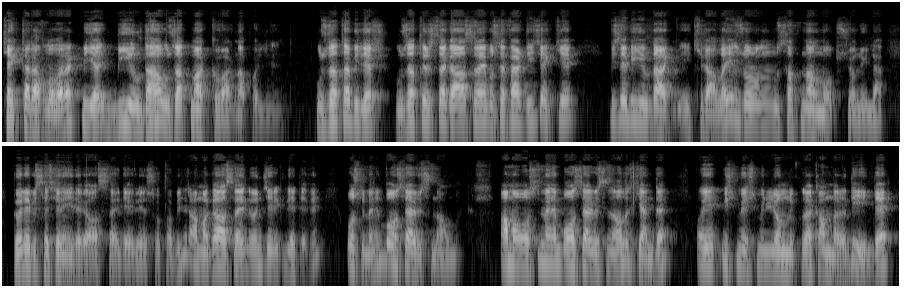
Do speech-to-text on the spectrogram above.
tek taraflı olarak bir, bir yıl daha uzatma hakkı var Napoli'nin. Uzatabilir. Uzatırsa Galatasaray bu sefer diyecek ki bize bir yıl daha kiralayın zorunlu satın alma opsiyonuyla. Böyle bir seçeneği de Galatasaray devreye sokabilir ama Galatasaray'ın öncelikli hedefi Osimhen'in bonservisini almak. Ama Osimhen'in bonservisini alırken de o 75 milyonluk rakamları değil de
